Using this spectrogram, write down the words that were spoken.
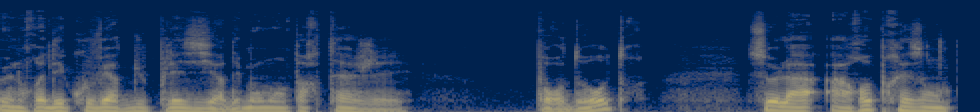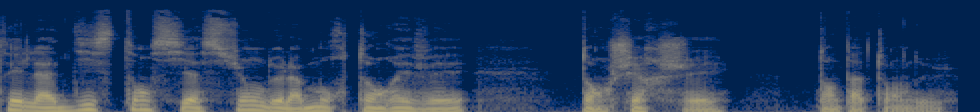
une redécouverte du plaisir, des moments partagés. Pour d'autres, cela a représenté la distanciation de l'amour tant rêvé, tant cherché, tant attendu.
